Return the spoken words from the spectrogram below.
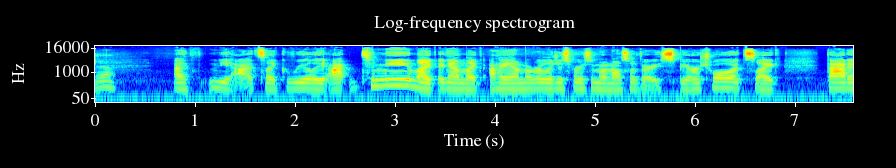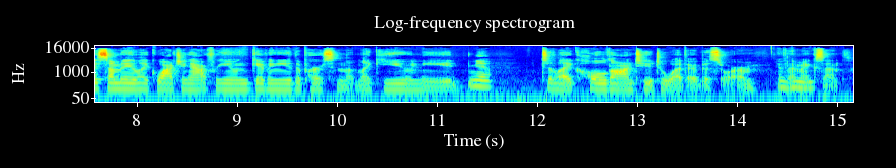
yeah I yeah, it's like really I, to me like again like I am a religious person, but I'm also very spiritual. It's like that is somebody like watching out for you and giving you the person that like you need yeah to like hold on to to weather the storm, if that mm-hmm. makes sense.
